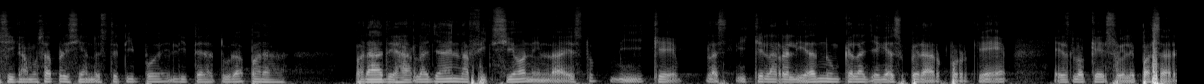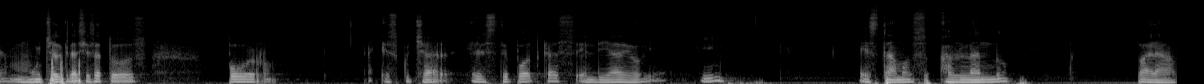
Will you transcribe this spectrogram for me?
sigamos apreciando este tipo de literatura para, para dejarla ya en la ficción, en la esto, y que, las, y que la realidad nunca la llegue a superar porque es lo que suele pasar. Muchas gracias a todos por escuchar este podcast el día de hoy y estamos hablando para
